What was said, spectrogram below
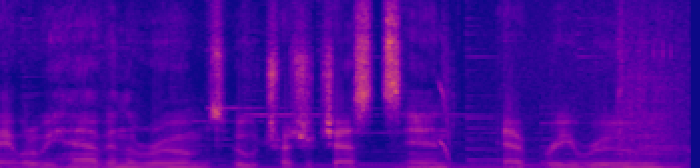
Okay, what do we have in the rooms? Ooh, treasure chests in every room.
